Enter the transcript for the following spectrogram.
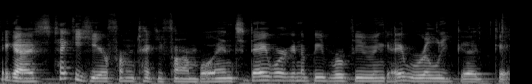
Hey guys, Techie here from Techie Farm Boy, and today we're going to be reviewing a really good game.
